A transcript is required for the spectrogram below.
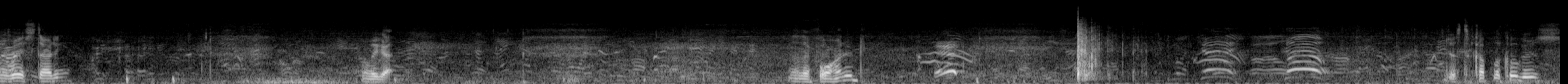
Your mark, go. Oh, we got a race starting. What we got? Another 400. Hit. Just a couple of cougars.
